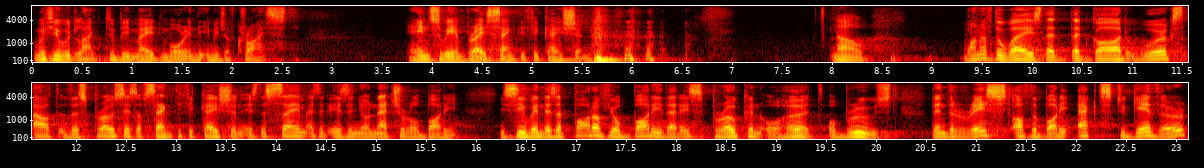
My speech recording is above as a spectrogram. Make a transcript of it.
Whom of you would like to be made more in the image of Christ? Hence, we embrace sanctification. now, one of the ways that, that God works out this process of sanctification is the same as it is in your natural body. You see, when there's a part of your body that is broken or hurt or bruised, then the rest of the body acts together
